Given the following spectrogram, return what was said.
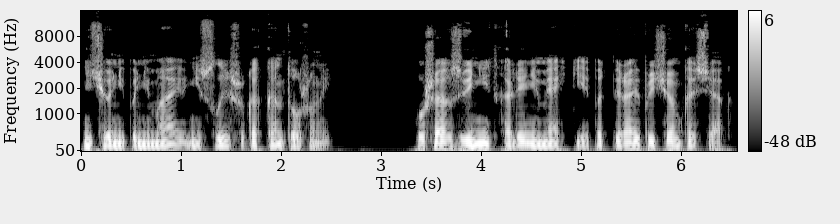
Ничего не понимаю, не слышу, как контуженный. В ушах звенит, колени мягкие, подпираю плечом косяк.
